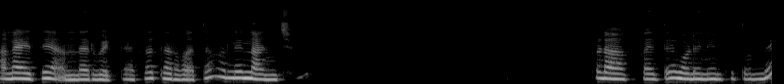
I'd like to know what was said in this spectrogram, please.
అలా అయితే అందరు పెట్టాక తర్వాత మళ్ళీ లంచ్. ఇక్కడ అక్క అయితే వడ నింపుతుంది.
